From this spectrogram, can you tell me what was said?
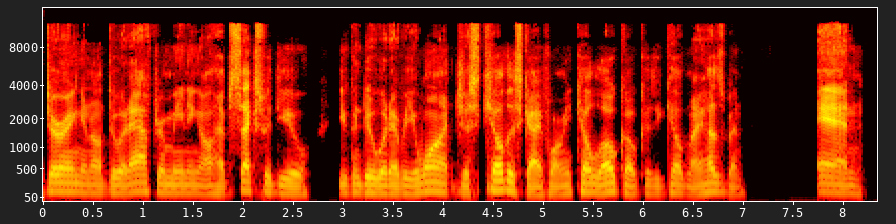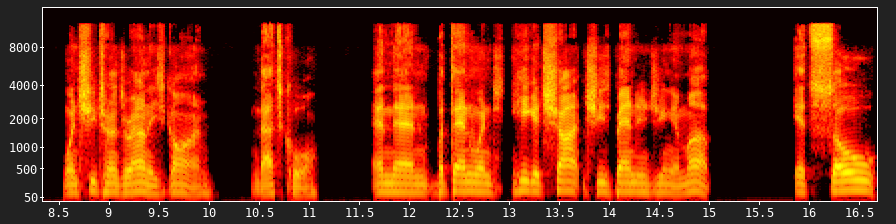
during, and I'll do it after, meaning I'll have sex with you. You can do whatever you want. Just kill this guy for me. Kill Loco because he killed my husband. And when she turns around, he's gone. That's cool. And then, but then when he gets shot, she's bandaging him up it's so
